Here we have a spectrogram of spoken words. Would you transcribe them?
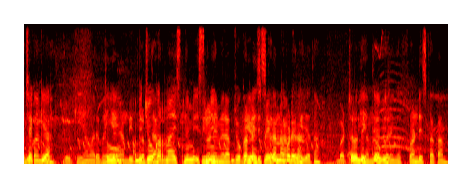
चेक किया। जो कि हमारे तो भैया तो अभी जो करना है इसमें इसमें जो करना है इसमें करना पड़ेगा। बट चलो देखते हैं अभी। फ्रंट इसका काम।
